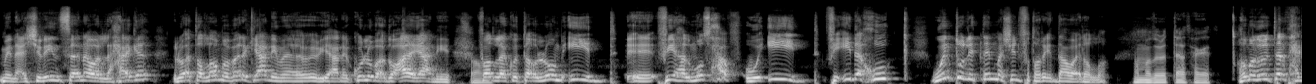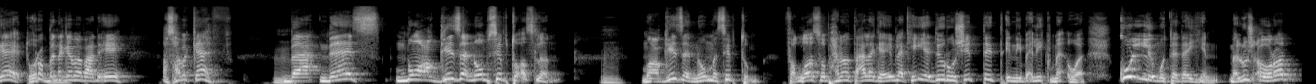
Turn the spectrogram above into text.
من 20 سنة ولا حاجة. الوقت اللهم بارك يعني ما يعني كله بقى دعاء يعني. فضلا كنت أقول لهم إيد آه، فيها المصحف وإيد في إيد أخوك وأنتوا الاثنين ماشيين في طريق الدعوة إلى الله. هم دول الثلاث حاجات. هم دول الثلاث حاجات. وربنا جابها بعد إيه؟ أصحاب الكهف. بقى ناس معجزة إنهم سبتوا أصلا. معجزة ان هم سبتم فالله سبحانه وتعالى جايب لك هي دي روشتة إن يبقى ليك مأوى. كل متدين ملوش أوراد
